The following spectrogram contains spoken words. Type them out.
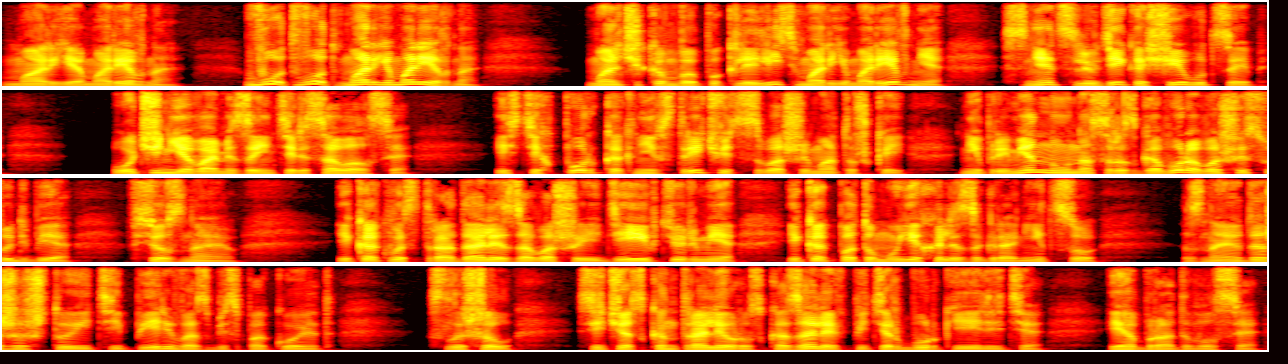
Марья Маревна? Вот-вот, Марья Маревна! Мальчикам вы поклялись Марье Маревне снять с людей Кощееву цепь. Очень я вами заинтересовался. И с тех пор, как не встречусь с вашей матушкой, непременно у нас разговор о вашей судьбе. Все знаю. И как вы страдали за ваши идеи в тюрьме, и как потом уехали за границу. Знаю даже, что и теперь вас беспокоит. Слышал, сейчас контролеру сказали, в Петербург едете. И обрадовался.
